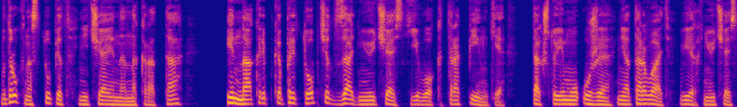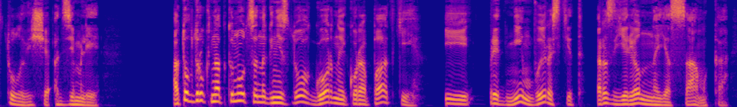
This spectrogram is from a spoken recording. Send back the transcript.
Вдруг наступят нечаянно на крота и накрепко притопчат заднюю часть его к тропинке, так что ему уже не оторвать верхнюю часть туловища от земли. А то вдруг наткнуться на гнездо горной куропатки, и пред ним вырастет разъяренная самка —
